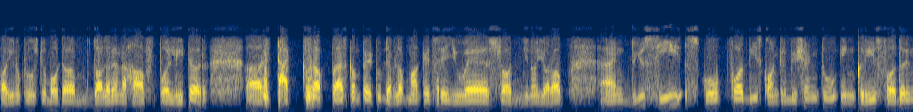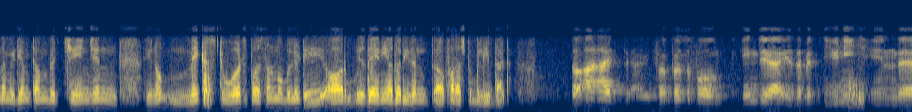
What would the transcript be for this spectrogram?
or you know, close to about a dollar and a half per liter, uh, stacks up as compared to developed markets, say US or you know Europe, and do you see scope for these contribution to increase further in the medium term with change in you know mix towards personal mobility, or is there any other reason uh, for us to believe that? So I, I first of all India is a bit unique in the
